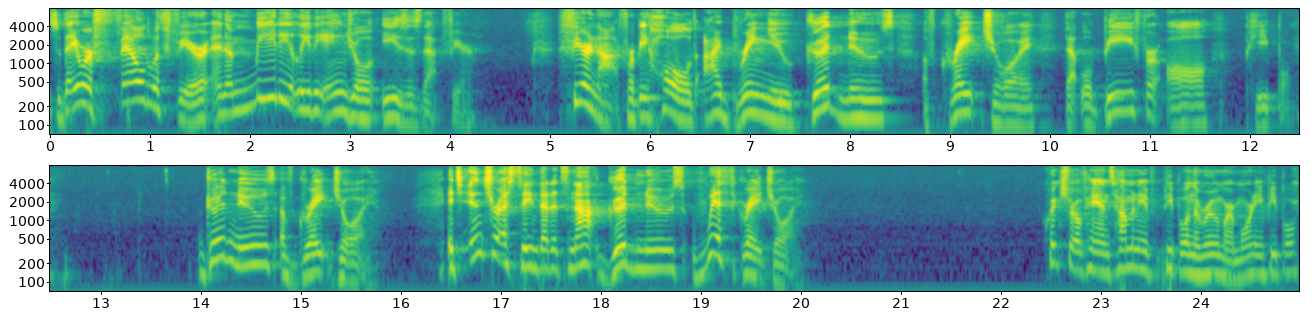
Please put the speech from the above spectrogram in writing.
So they were filled with fear, and immediately the angel eases that fear. Fear not, for behold, I bring you good news of great joy that will be for all people. Good news of great joy. It's interesting that it's not good news with great joy. Quick show of hands, how many people in the room are morning people?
